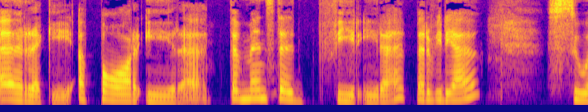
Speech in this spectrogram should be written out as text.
'n rukkie, 'n paar ure, ten minste 4 ure per video. So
